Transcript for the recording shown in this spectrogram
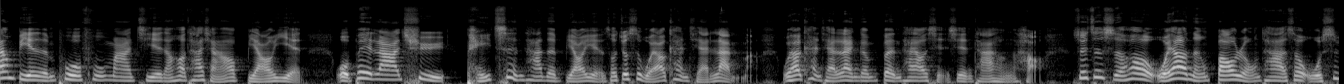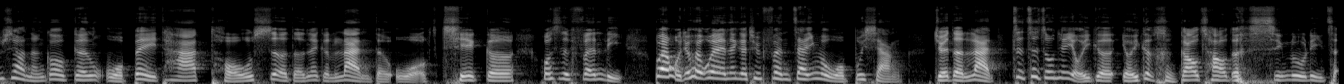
当别人破腹骂街，然后他想要表演，我被拉去陪衬他的表演的时候，就是我要看起来烂嘛，我要看起来烂跟笨，他要显现他很好。所以这时候我要能包容他的时候，我是不是要能够跟我被他投射的那个烂的我切割或是分离？不然我就会为了那个去奋战，因为我不想觉得烂。这这中间有一个有一个很高超的 心路历程。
